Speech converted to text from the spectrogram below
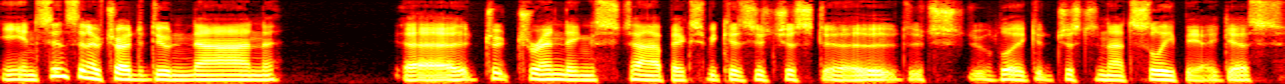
And since then, I've tried to do non uh, t- trending topics because it's just uh, it's like just not sleepy. I guess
